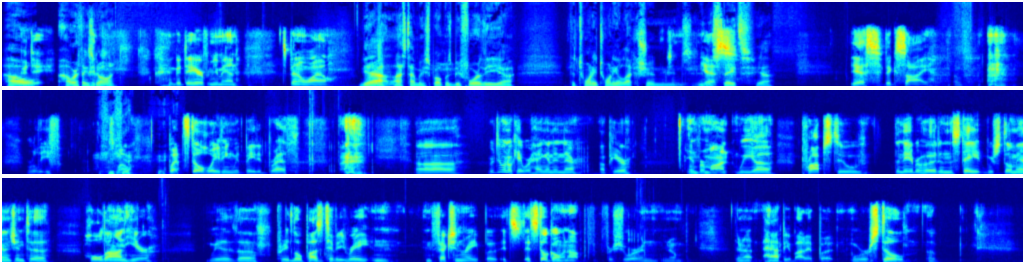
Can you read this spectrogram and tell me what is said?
How, Good day. how are things going? Good to hear from you, man. It's been a while. Yeah, last time we spoke was before the uh, the 2020 elections Elections, in yes. the states. Yeah, Yes, big sigh of relief as well, but still waiting with bated breath. uh, we're doing okay. We're hanging in there up here in Vermont. We uh, props to the neighborhood and the state. We're still managing to hold on here with a pretty low positivity rate and infection rate, but it's it's still going up for sure. And you know, they're not happy about it, but we're still uh,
